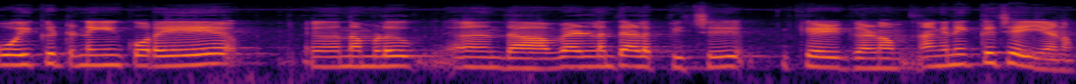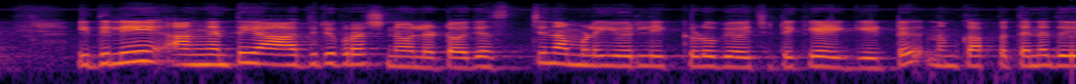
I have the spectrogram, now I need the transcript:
പോയി കിട്ടണമെങ്കിൽ കുറേ നമ്മൾ എന്താ വെള്ളം തിളപ്പിച്ച് കഴുകണം അങ്ങനെയൊക്കെ ചെയ്യണം. ഇതിൽ അങ്ങനത്തെ യാതൊരു പ്രശ്നവും കേട്ടോ ജസ്റ്റ് നമ്മൾ ഈ ഒരു ലിക്വിഡ് ഉപയോഗിച്ചിട്ട് കഴുകിയിട്ട് നമുക്ക് അപ്പം തന്നെ ഇത്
